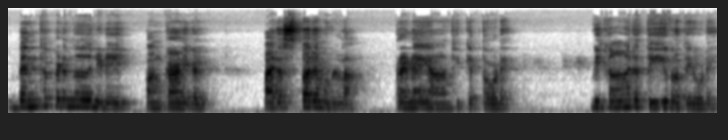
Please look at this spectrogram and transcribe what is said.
ബന്ധപ്പെടുന്നതിനിടയിൽ പങ്കാളികൾ പരസ്പരമുള്ള പ്രണയാധിക്യത്തോടെ വികാര തീവ്രതയോടെ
